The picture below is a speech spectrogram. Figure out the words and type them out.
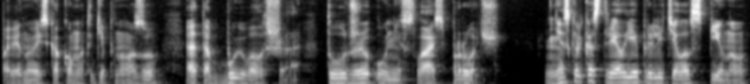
Повинуясь какому-то гипнозу, эта буйволша тут же унеслась прочь. Несколько стрел ей прилетело в спину,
